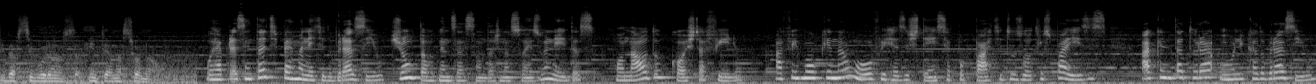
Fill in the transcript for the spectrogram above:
e da segurança internacional. o representante permanente do Brasil, junto à Organização das Nações Unidas, Ronaldo Costa Filho, afirmou que não houve resistência por parte dos outros países à candidatura única do Brasil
